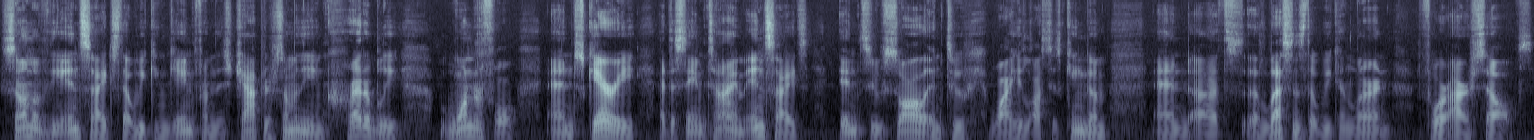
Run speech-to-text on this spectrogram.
some of the insights that we can gain from this chapter, some of the incredibly wonderful and scary at the same time insights into Saul, into why he lost his kingdom, and uh, uh, lessons that we can learn for ourselves.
